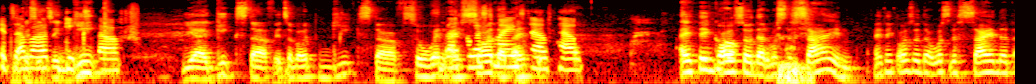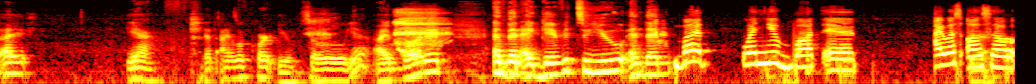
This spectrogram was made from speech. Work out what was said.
It's about it's geek, geek. stuff. Yeah, geek stuff. It's about geek stuff. So when I saw that, I, self-help. I think also that was the sign. I think also that was the sign that I, yeah, that I will court you. So yeah, I bought it, and then I gave it to you, and then But when you bought it, I was Yeah. also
